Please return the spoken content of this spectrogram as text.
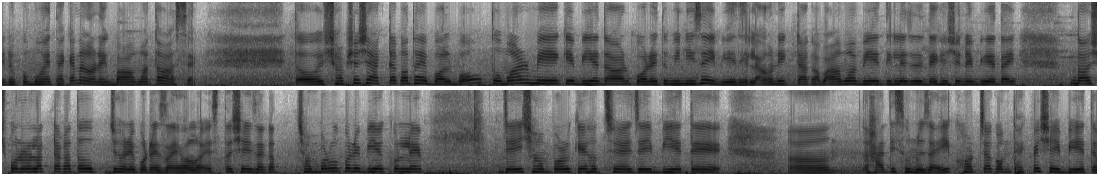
এরকম হয়ে থাকে না, অনেক বাবা মা তো আছে। তো সবশেষে একটা কথাই বলব, তোমার মেয়েকে বিয়ে দেওয়ার পরে তুমি নিজেই বিয়ে দিলা, অনেক টাকা। বাবা মা বিয়ে দিলে যদি দেখে শুনে বিয়ে দেয় দশ পনেরো লাখ টাকা তো ঝরে পড়ে যায় অলওয়েজ তো সেই জায়গা সম্পর্ক করে বিয়ে করলে যেই সম্পর্কে হচ্ছে যেই বিয়েতে হাদিস অনুযায়ী খরচা কম থাকবে, সেই বিয়েতে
